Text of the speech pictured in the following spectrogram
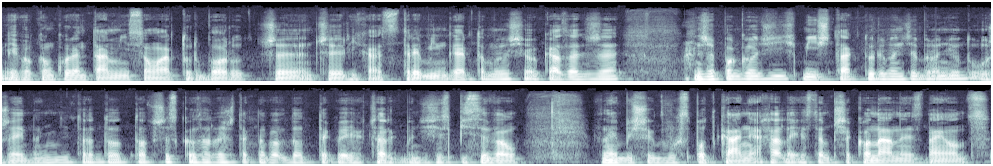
jego konkurentami są Artur Borut czy, czy Richard Strebinger, to może się okazać, że że pogodzi ich Miszta, który będzie bronił dłużej. No, to, to, to wszystko zależy tak naprawdę od tego, jak Czark będzie się spisywał w najbliższych dwóch spotkaniach, ale jestem przekonany, znając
